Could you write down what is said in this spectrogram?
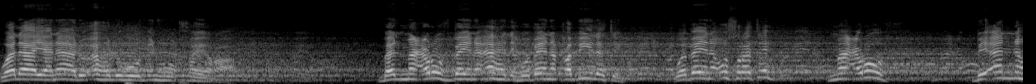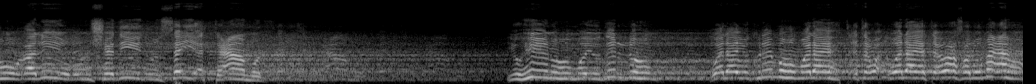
ولا ينال أهله منه خيرا. بل معروف بين أهله وبين قبيلته وبين أسرته معروف بأنه غليظ شديد سيء التعامل. يهينهم ويذلهم ولا يكرمهم ولا ولا يتواصل معهم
